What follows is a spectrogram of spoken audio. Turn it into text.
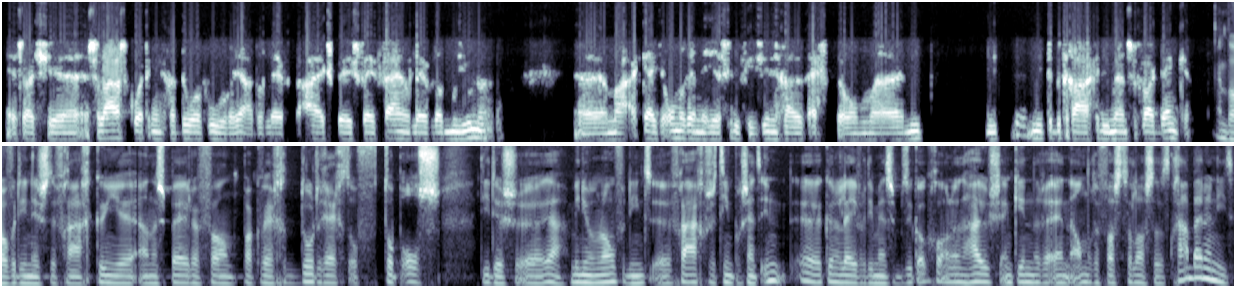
Is als je salariskortingen gaat doorvoeren, ja, dat levert bij Ajax, PSV, Feyenoord levert dat miljoenen. Uh, maar kijk je onderin de eerste divisie, dan gaat het echt om uh, niet, niet, niet de bedragen die mensen vaak denken. En bovendien is de vraag, kun je aan een speler van pakweg Dordrecht of Top Os die dus uh, ja, minimumloon verdient, uh, vragen of ze 10% in uh, kunnen leveren. Die mensen hebben natuurlijk ook gewoon een huis en kinderen en andere vaste lasten. Dat gaat bijna niet.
